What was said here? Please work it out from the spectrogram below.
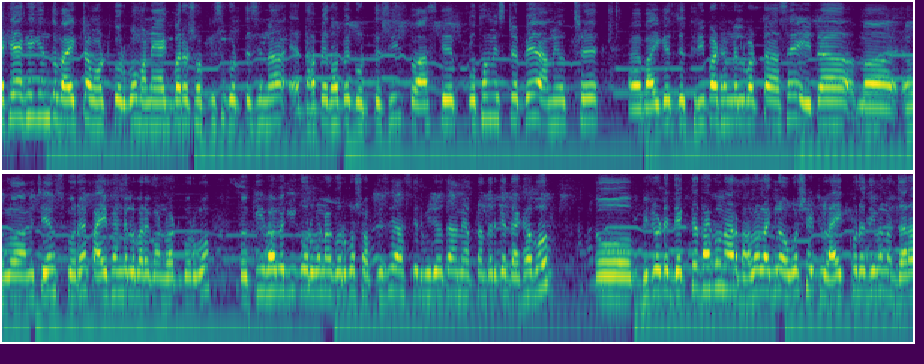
একে একে কিন্তু বাইকটা মোট করব মানে একবারে সবকিছু করতেছি না ধাপে ধাপে করতেছি। তো আজকে প্রথম স্টেপে আমি হচ্ছে বাইকের যে থ্রি পার্ট হ্যান্ডেল বারটা আছে, এটা হলো আমি চেঞ্জ করে পাইপ হ্যান্ডেল বারে কনভার্ট করব। তো কীভাবে কি করব না করব সবকিছু আজকের ভিডিওতে আমি আপনাদেরকে দেখাবো। তো ভিডিওটি দেখতে থাকুন, আর ভালো লাগলে অবশ্যই একটু লাইক করে দিবেন, আর যারা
